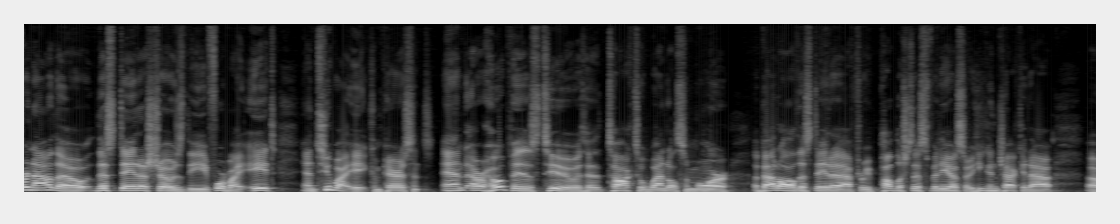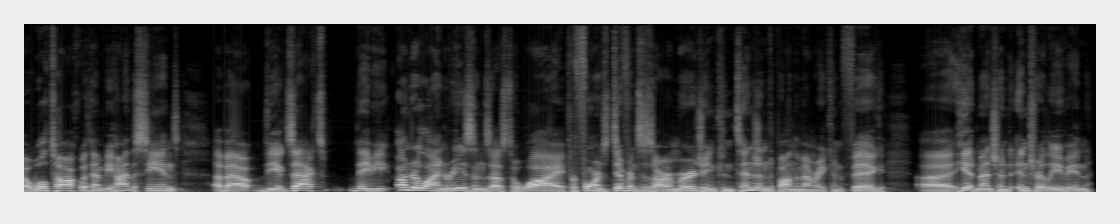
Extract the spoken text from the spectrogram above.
For now, though, this data shows the 4x8 and 2x8 comparisons. And our hope is, too, to talk to Wendell some more about all this data after we publish this video so he can check it out. Uh, we'll talk with him behind the scenes about the exact maybe underlying reasons as to why performance differences are emerging contingent upon the memory config. Uh, he had mentioned interleaving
